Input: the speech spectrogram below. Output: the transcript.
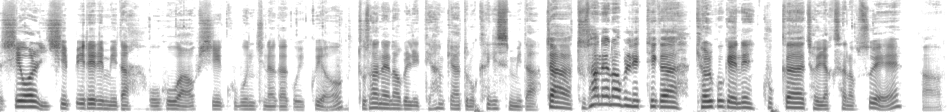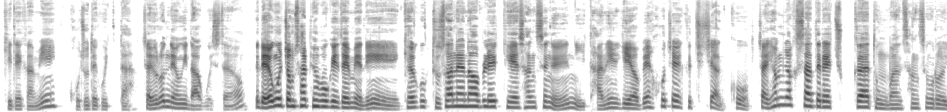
10월 21일입니다. 오후 9시 9분 지나가고 있고요. 두산 에너빌리티 함께 하도록 하겠습니다. 자, 두산 에너빌리티가 결국에는 국가 전략 산업 수에 어, 기대감이 고조되고 있다. 자, 이런 내용이 나오고 있어요. 그 내용을 좀 살펴보게 되면이 결국 두산 에너빌리티의 상승은 이 단일 기업의 호재에 그치지 않고 자, 협력사들의 주가 동반 상승으로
